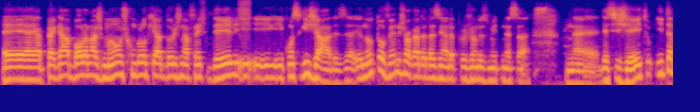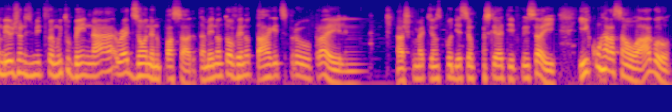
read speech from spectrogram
é, pegar a bola nas mãos com bloqueadores na frente dele e, e, e conseguir jardas. Eu não estou vendo jogada desenhada para o Jonas Smith nessa, né, desse jeito, e também o Jonas Smith foi muito bem na red zone ano passado. Também não estou vendo targets para para ele. Acho que o Mac Jones podia ser um pouco mais criativo com isso aí. E com relação ao Ágolo,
